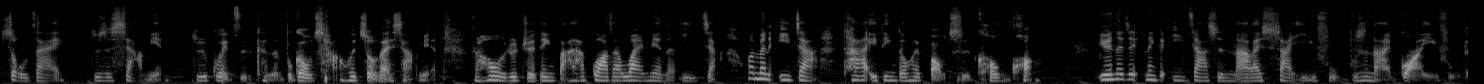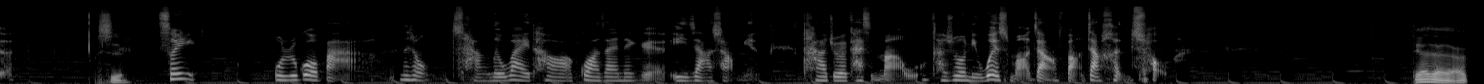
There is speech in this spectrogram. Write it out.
皱在就是下面，就是柜子可能不够长，会皱在下面。然后我就决定把它挂在外面的衣架，外面的衣架它一定都会保持空旷，因为那件那个衣架是拿来晒衣服，不是拿来挂衣服的。是所以，我如果把那种长的外套啊挂在那个衣架上面，他就会开始骂我。他说：“你为什么要这样放？这样很丑。等一下等一下，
